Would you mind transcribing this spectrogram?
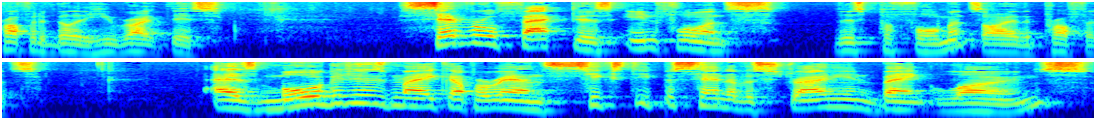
profitability, he wrote this: several factors influence this performance, i.e., the profits. As mortgages make up around 60% of Australian bank loans,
